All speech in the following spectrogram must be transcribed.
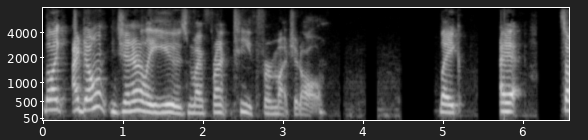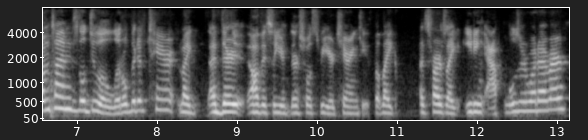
But like I don't generally use my front teeth for much at all. Like I sometimes they'll do a little bit of tear like uh, they're obviously you're, they're supposed to be your tearing teeth, but like as far as like eating apples or whatever,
